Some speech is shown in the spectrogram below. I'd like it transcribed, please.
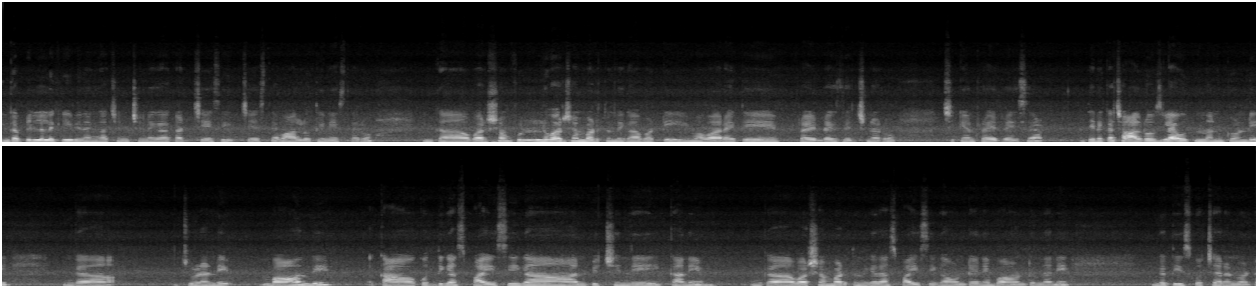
ఇంకా పిల్లలకి ఈ విధంగా చిన్న చిన్నగా కట్ చేసి ఇచ్చేస్తే వాళ్ళు తినేస్తారు. ఇంకా వర్షం ఫుల్ వర్షం పడుతుంది కాబట్టి మా వారైతే ఫ్రైడ్ రైస్ తెచ్చినారు. Chicken fried rice. తినక చాలా రోజులే అవుతుంది అనుకోండి ఇంకా చూడండి బాగుంది. కా కొద్దిగా స్పైసీగా అనిపించింది కానీ ఇంకా వర్షం పడుతుంది కదా స్పైసీగా ఉంటేనే బాగుంటుందని ఇంకా తీసుకొచ్చారనమాట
